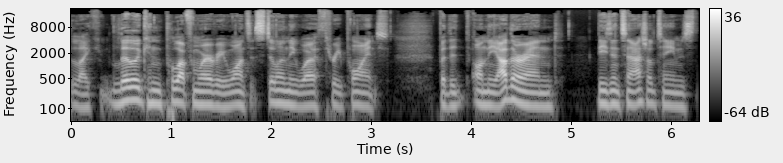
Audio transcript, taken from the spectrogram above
like Lillard can pull up from wherever he wants, it's still only worth three points. But the, on the other end, these international teams,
